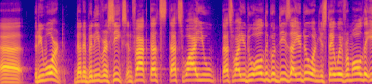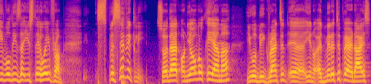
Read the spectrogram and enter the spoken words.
uh, reward that a believer seeks. In fact, that's, that's, why you, that's why you do all the good deeds that you do and you stay away from all the evil deeds that you stay away from. Specifically, so that on Yawm al-Qiyamah, you will be granted, uh, you know, admitted to paradise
